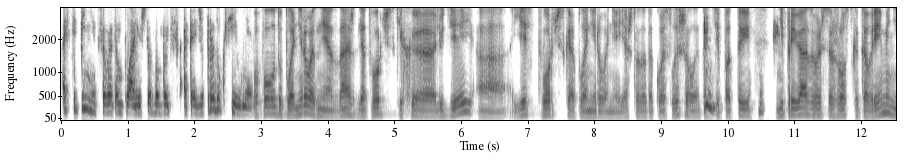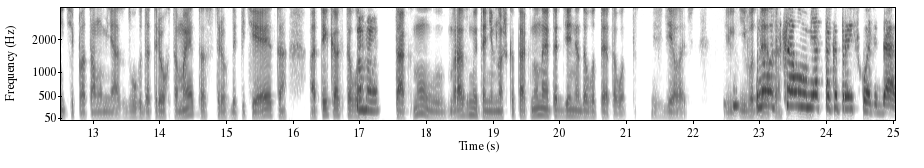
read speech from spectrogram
остепениться в этом плане, чтобы быть, опять же, продуктивнее. По поводу планирования, знаешь, для творческих э, людей э, есть творческое планирование. Я что-то такое слышал. Это типа ты не привязываешься жестко ко времени, типа там у меня с двух до трех там это, с трех до пяти это, а ты как-то вот так, ну, размыто немножко так, ну, на этот день надо вот это вот сделать. И, и вот ну это. вот в целом у меня так и происходит, да.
